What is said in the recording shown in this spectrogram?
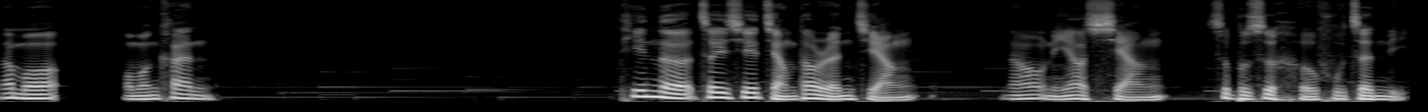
那么我们看，听了这些讲道人讲，然后你要想是不是合乎真理。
